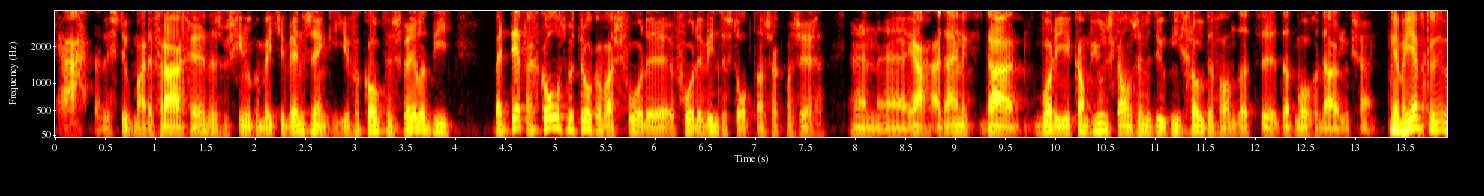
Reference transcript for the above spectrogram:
Ja, dat is natuurlijk maar de vraag. Hè? Dat is misschien ook een beetje wensdenken. Je verkoopt een speler die bij 30 goals betrokken was voor de, voor de winterstop, dan zou ik maar zeggen. En uh, ja, uiteindelijk daar worden je kampioenskansen natuurlijk niet groter van. Dat, uh, dat mogen duidelijk zijn. Ja, maar je hebt kunnen,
